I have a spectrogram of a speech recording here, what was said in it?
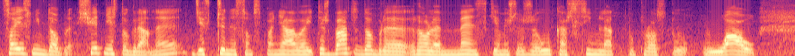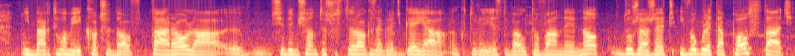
co jest w nim dobre? Świetnie jest to grane, dziewczyny są wspaniałe i też bardzo dobre role męskie. Myślę, że Łukasz Simlat po prostu wow. I Bartłomiej Koczedow, ta rola, 76 e, rok, zagrać geja, który jest gwałtowany. No, duża rzecz i w ogóle ta postać,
